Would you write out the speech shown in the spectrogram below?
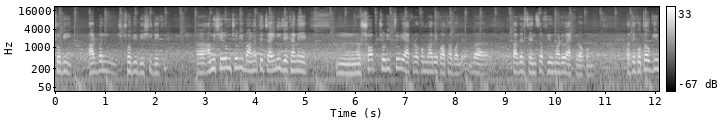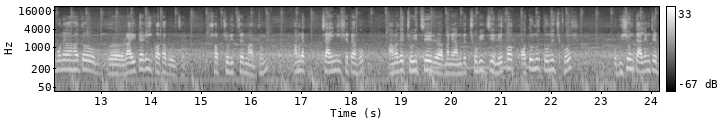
ছবি আরবান ছবি বেশি দেখি। আমি সেরম ছবি বানাতে চাইনি যেখানে সব চরিত্রই একরকমভাবে কথা বলে বা তাদের সেন্স অফ হিউমারও একরকম। তাতে কোথাও গিয়ে মনে হয় হয়তো রাইটারই কথা বলছে সব চরিত্রের মাধ্যমে। আমরা চাইনি সেটা হোক। আমাদের চরিত্রের মানে আমাদের ছবির যে লেখক অতনু তনুজ ঘোষ, ও ভীষণ ট্যালেন্টেড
